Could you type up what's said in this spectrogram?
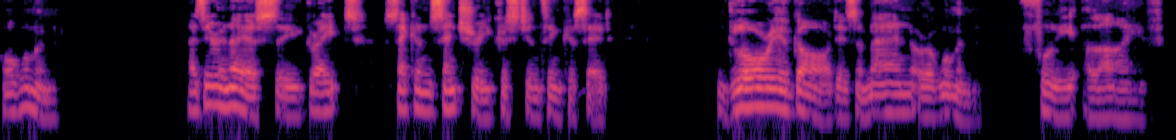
or woman. As Irenaeus, the great second century Christian thinker, said, the glory of God is a man or a woman fully alive.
